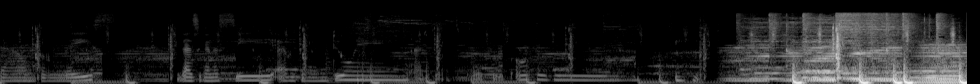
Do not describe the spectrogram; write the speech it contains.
down the lace. You guys are going to see everything I'm doing. I just want to put a overview.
